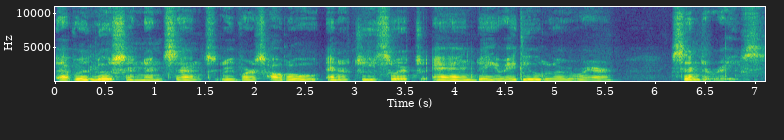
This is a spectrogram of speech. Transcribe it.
Evolution Incense, Reverse Holo Energy Switch, and a regular rare Cinderace.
